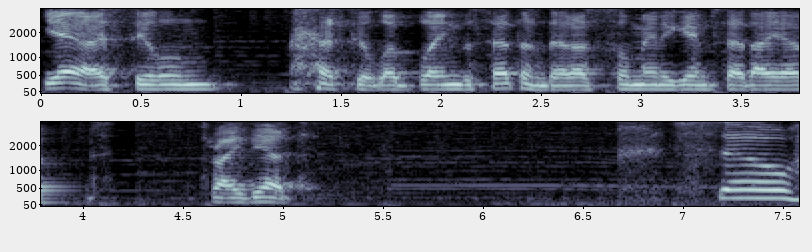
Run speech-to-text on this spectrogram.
yeah, I still I still love playing the Saturn. There are so many games that I haven't tried yet. So,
